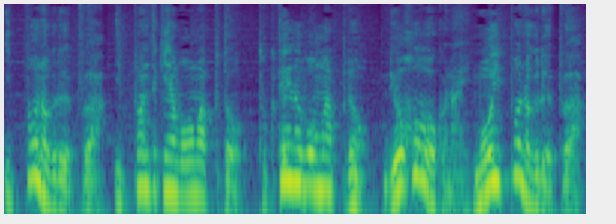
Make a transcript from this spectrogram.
一方のグループは一般的なウォームアップと特定のウォームアップの両方を行い、もう一方のグループは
